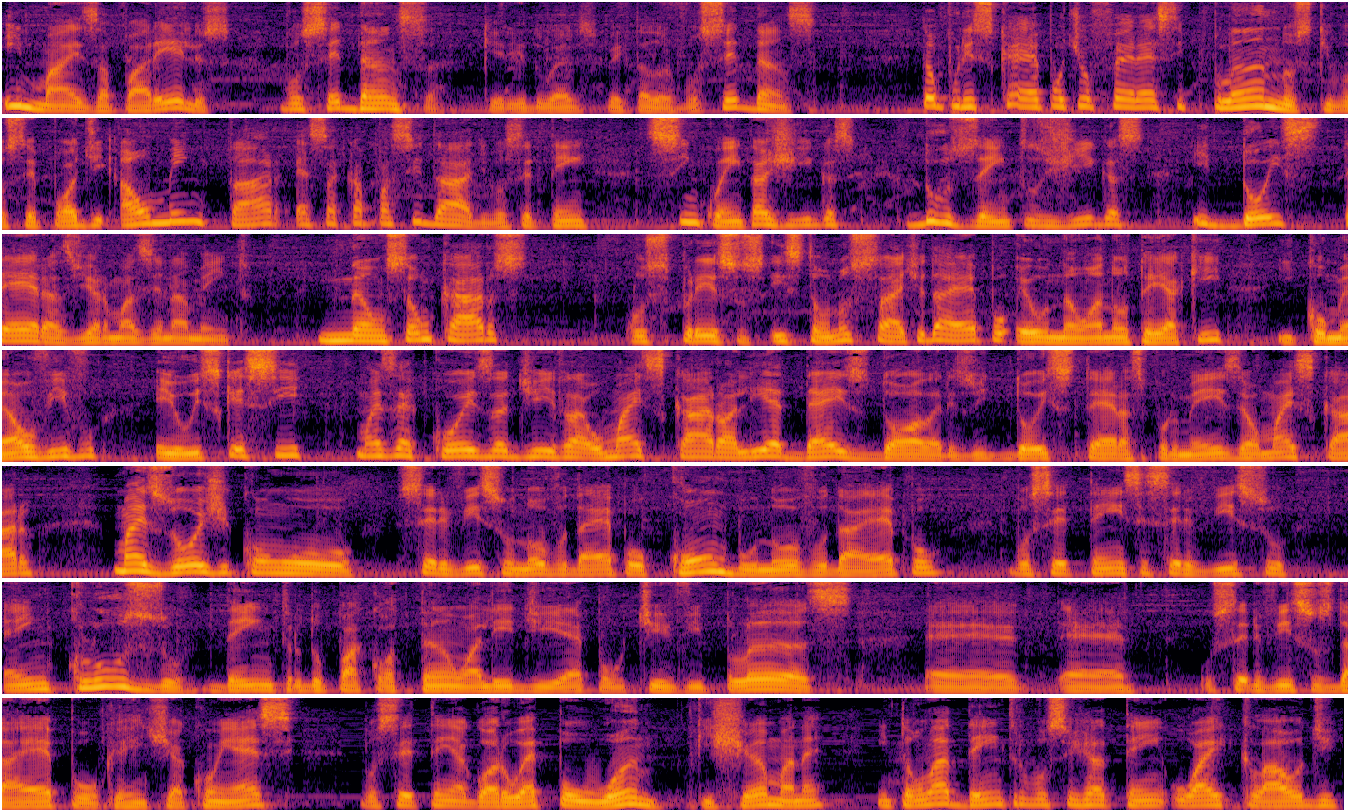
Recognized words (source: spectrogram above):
e mais aparelhos, você dança, querido web espectador, você dança. Então, por isso que a Apple te oferece planos que você pode aumentar essa capacidade. Você tem 50 GB, 200 GB e 2 teras de armazenamento. Não são caros, os preços estão no site da Apple, eu não anotei aqui e como é ao vivo, eu esqueci, mas é coisa de. O mais caro ali é 10 dólares e 2 teras por mês é o mais caro. Mas hoje, com o serviço novo da Apple, combo novo da Apple, você tem esse serviço é incluso dentro do pacotão ali de Apple TV Plus, é, é, os serviços da Apple que a gente já conhece. você tem agora o Apple One, que chama, né? Então lá dentro você já tem o iCloud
